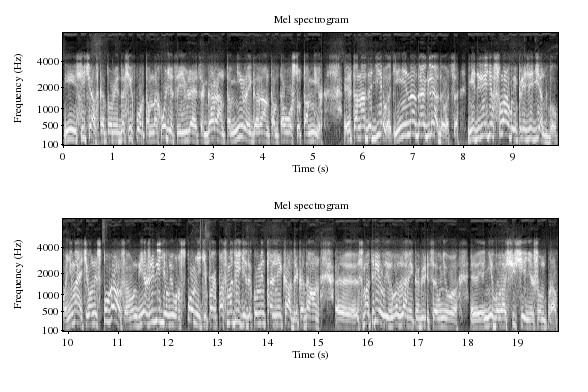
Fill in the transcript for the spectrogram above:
и сейчас, которые до сих пор там находятся и являются гарантом мира и гарантом того, что там мир, это надо делать, и не надо оглядываться. Медведев слабый президент был, понимаете, он испугался, он, я же видел его, вспомните, по, посмотрите документальные кадры, когда он э, смотрел и глазами, как говорится, у него э, не было ощущения, что он прав.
